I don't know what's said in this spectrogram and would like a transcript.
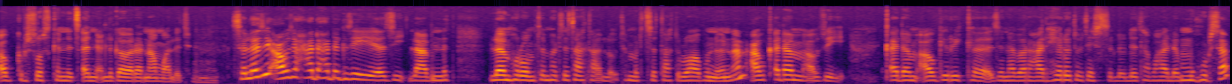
ኣብ ክርስቶስ ክንጸንዕ ልገበረና ማለት እዩ ስለዚ ኣብዚ ሓደ ሓደ ግዜ እዚ ንኣብነት ለምህሮም ትምህርትታት ኣለው ትምህርትታት ልዋሃቡ ንእናን ኣብ ቀደም ኣብዚ ቀደም ኣብ ግሪክ ዝነበረ ሓደ ሄሮዶቴስ ዝተባሃለ ምሁር ሰብ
